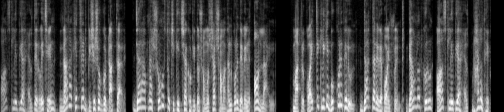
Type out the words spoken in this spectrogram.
অস্ক্লেপিয়া হেলথে রয়েছেন নানা ক্ষেত্রের বিশেষজ্ঞ ডাক্তার, যারা আপনার সমস্ত চিকিৎসা ঘটিত সমস্যার সমাধান করে দেবেন অনলাইন মাত্র কয়েকটি ক্লিকে বুক করে ফেলুন, ডাক্তারের অ্যাপয়েন্টমেন্ট ডাউনলোড করুন অস্ক্লেপিয়া হেলথ ভালো থেকো।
